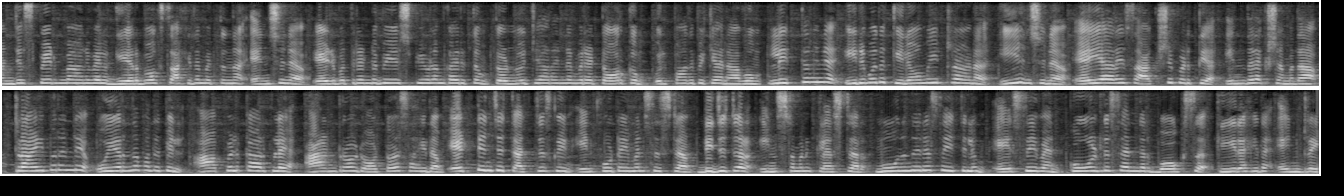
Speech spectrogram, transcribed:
അഞ്ച് സ്പീഡ് മാനുവൽ ഗിയർ ബോക്സ് സഹിതം എത്തുന്ന എഞ്ചിന് എഴുപത്തിരണ്ട് ബി എച്ച് പിയോളം കരുത്തും തൊണ്ണൂറ്റിയാറ് എണ്ണം വരെ ടോർക്കും ഉൽപ്പാദിപ്പിക്കാനാവും. ലിറ്ററിന് ഇരുപത് കിലോമീറ്റർ ആണ് ഈ എഞ്ചിന് എ ആർ എ സാക്ഷ്യപ്പെടുത്തിയ ഇന്ധനക്ഷമത. ഡ്രൈവറിന്റെ ഉയർന്ന പതിപ്പിൽ ആപ്പിൾ കാർപ്ലേ ആൻഡ്രോയിഡ് ഓട്ടോ സഹിതം എട്ട് inch touch screen infotainment system digital instrument cluster മൂന്ന് നിര സീറ്റിലും A C vent cooled centre box കീരഹിത entry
